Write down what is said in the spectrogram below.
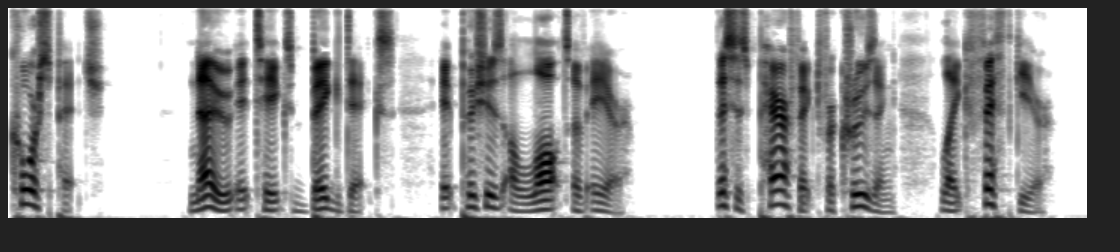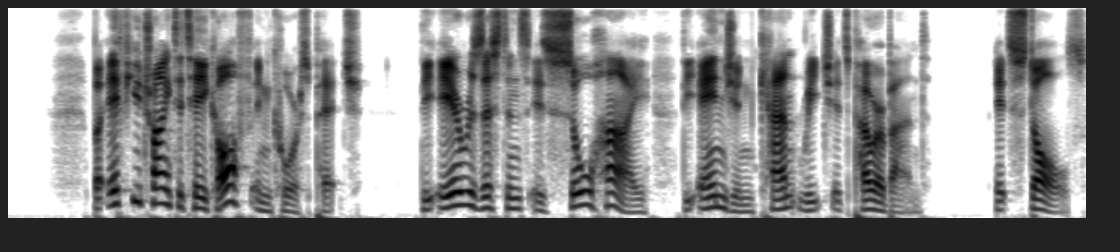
coarse pitch. Now it takes big dicks, it pushes a lot of air. This is perfect for cruising, like fifth gear. But if you try to take off in coarse pitch, the air resistance is so high the engine can't reach its power band. It stalls.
